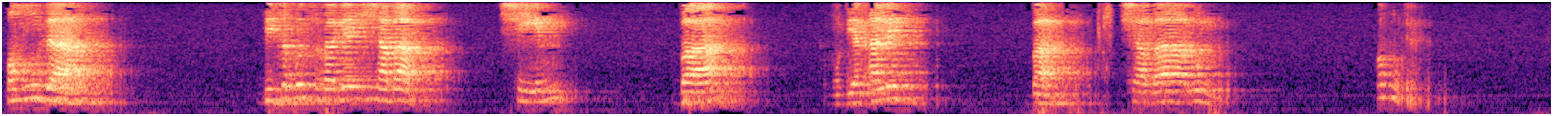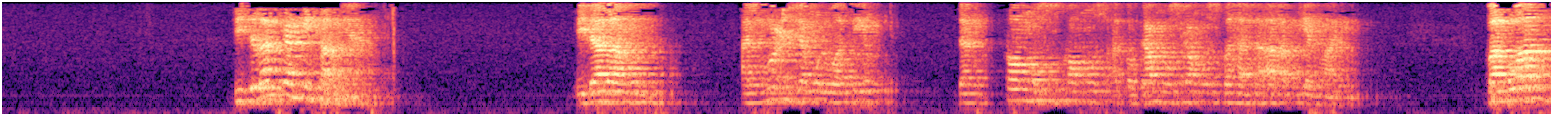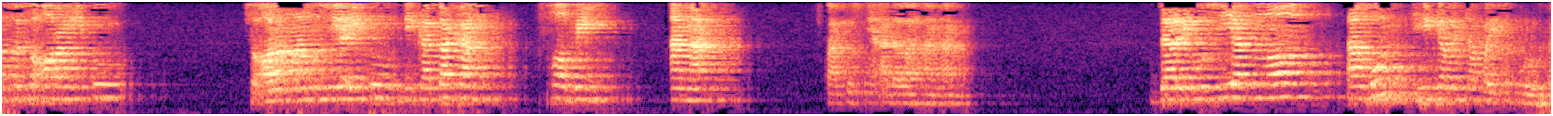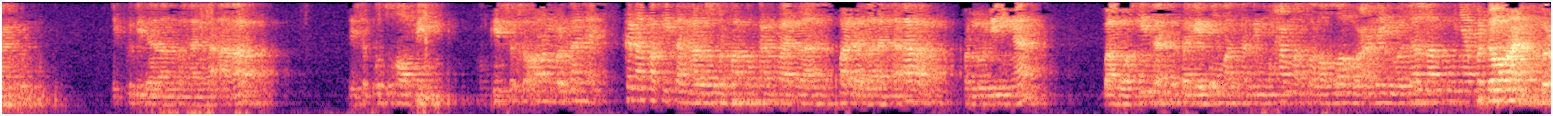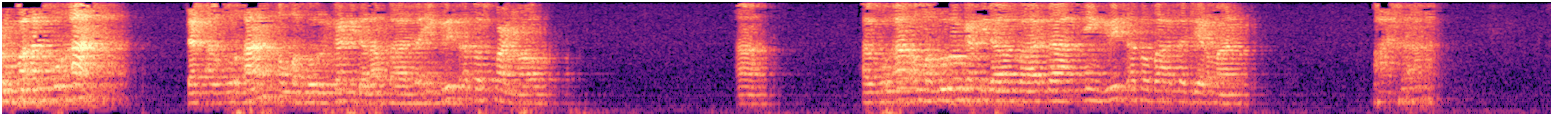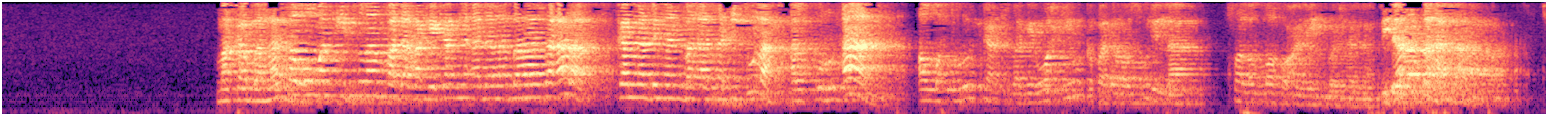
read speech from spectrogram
pemuda disebut sebagai syabab. Shin, ba, kemudian alif, ba, syababun. Pemuda. Dijelaskan misalnya di dalam Al-Mu'jamul Wasil dan komus-komus atau kamus-kamus bahasa Arab yang lain bahwa seseorang itu seorang manusia itu dikatakan hobi anak statusnya adalah anak dari usia 0 tahun hingga mencapai 10 tahun. Itu di dalam bahasa Arab disebut hobi. Mungkin seseorang bertanya kenapa kita harus berpatokan pada pada bahasa Arab? Perlu diingat bahwa kita sebagai umat Nabi Muhammad Shallallahu Alaihi Wasallam punya pedoman berupa Al-Quran dan Al-Quran Allah turunkan di dalam bahasa Inggris atau Spanyol. Ah. Al-Quran Allah turunkan di dalam bahasa Inggris atau bahasa Jerman. Bahasa Maka bahasa umat Islam pada hakikatnya adalah bahasa Arab. Karena dengan bahasa itulah Al-Quran Allah turunkan sebagai wahyu kepada Rasulullah Sallallahu Alaihi Wasallam. Di dalam bahasa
